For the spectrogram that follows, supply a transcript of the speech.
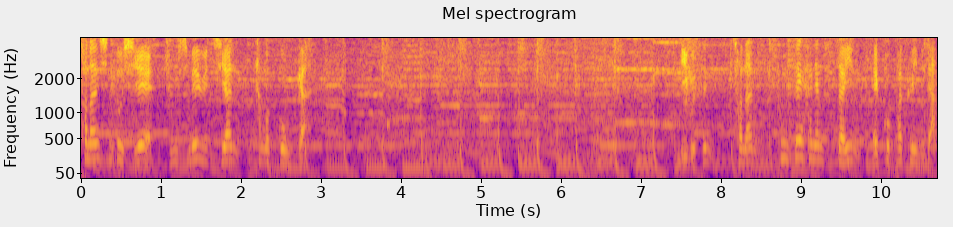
천안 신도시의 중심에 위치한 상업공간. 이곳은 천안 풍세 한양수자인 에코파크입니다.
